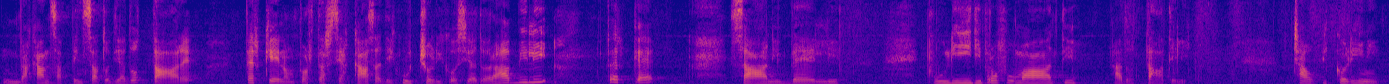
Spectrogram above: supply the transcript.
in vacanza ha pensato di adottare, perché non portarsi a casa dei cuccioli così adorabili? Perché sani, belli, puliti, profumati, adottateli. Ciao piccolini!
